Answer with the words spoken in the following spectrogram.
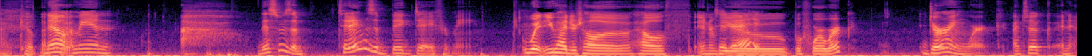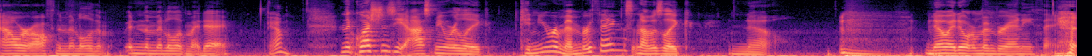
I killed that. No, shit. I mean, this was a today was a big day for me. Wait, you had your telehealth interview Today. before work? During work, I took an hour off in the middle of the in the middle of my day, Yeah. and the questions he asked me were like, "Can you remember things?" And I was like, "No, no, I don't remember anything."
